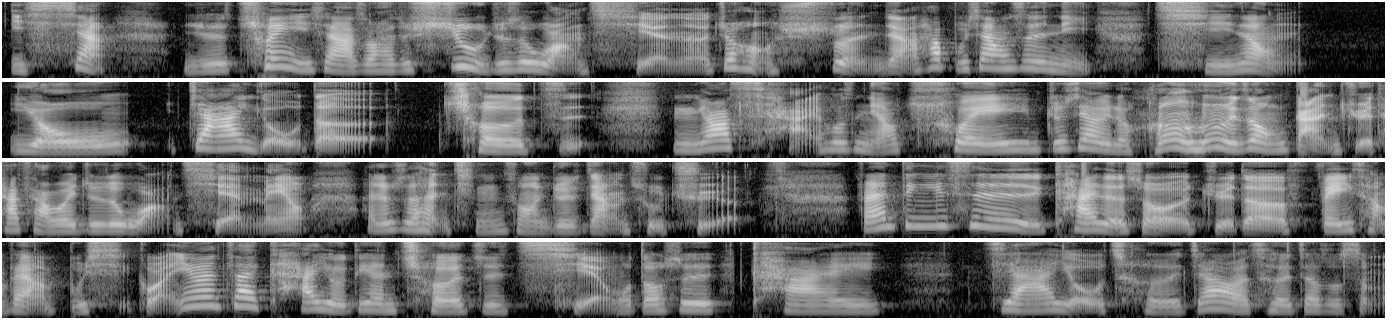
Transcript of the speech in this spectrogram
一下，你就是吹一下的时候，它就咻，就是往前了，就很顺。这样，它不像是你骑那种油加油的车子，你要踩或者你要吹，就是要有一种很很的这种感觉，它才会就是往前。没有，它就是很轻松，就是这样出去了。反正第一次开的时候，觉得非常非常不习惯，因为在开油电车之前，我都是开加油车，加油车叫做什么？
